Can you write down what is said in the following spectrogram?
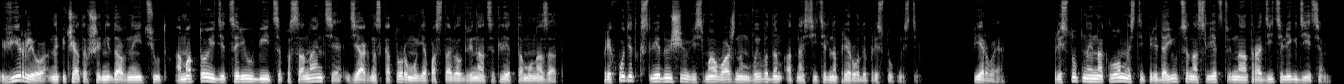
Вирлио, напечатавший недавно этюд о матоиде цареубийце Пассананте, диагноз которому я поставил 12 лет тому назад – приходит к следующим весьма важным выводам относительно природы преступности. Первое. Преступные наклонности передаются наследственно от родителей к детям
